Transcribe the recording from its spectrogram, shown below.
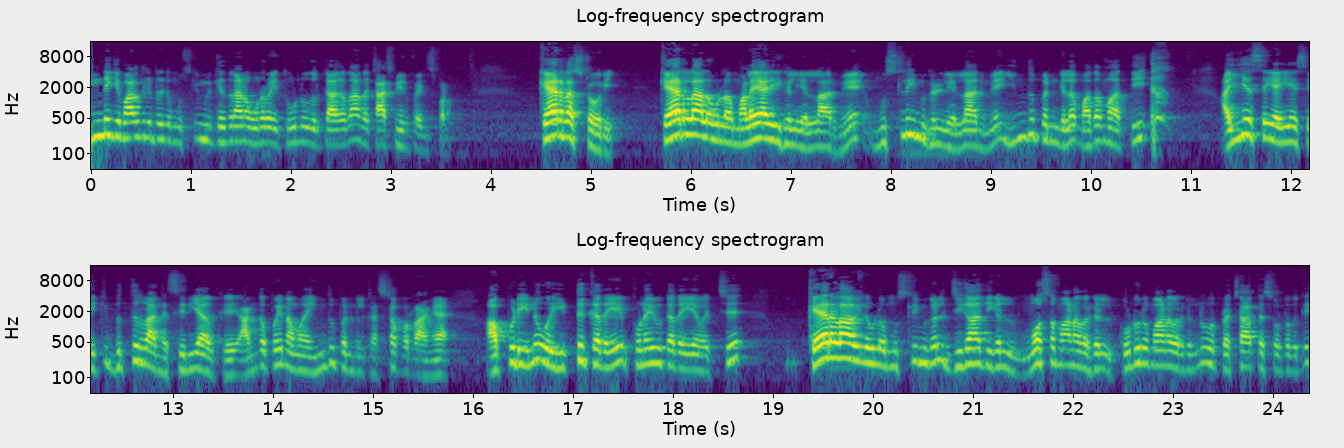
இன்னைக்கு வாழ்ந்துகிட்டு இருக்க முஸ்லீம்களுக்கு எதிரான உணர்வை தூண்டுவதற்காக தான் அந்த காஷ்மீர் ஃபைல்ஸ் படம். கேரளா ஸ்டோரி. கேரளாவில் உள்ள மலையாளிகள் எல்லாருமே முஸ்லீம்கள் எல்லாருமே இந்து பெண்களை மதம் மாற்றி ஐஎஸ்ஐ ஐஎஸ்ஐக்கு வித்துடுறாங்க சிரியாவுக்கு. அங்கே போய் நம்ம இந்து பெண்கள் கஷ்டப்படுறாங்க அப்படின்னு ஒரு இட்டுக்கதையை புனைவு கதையை வச்சு கேரளாவில் உள்ள முஸ்லீம்கள் ஜிகாதிகள் மோசமானவர்கள் கொடூரமானவர்கள்னு ஒரு பிரச்சாரத்தை சொல்றதுக்கு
